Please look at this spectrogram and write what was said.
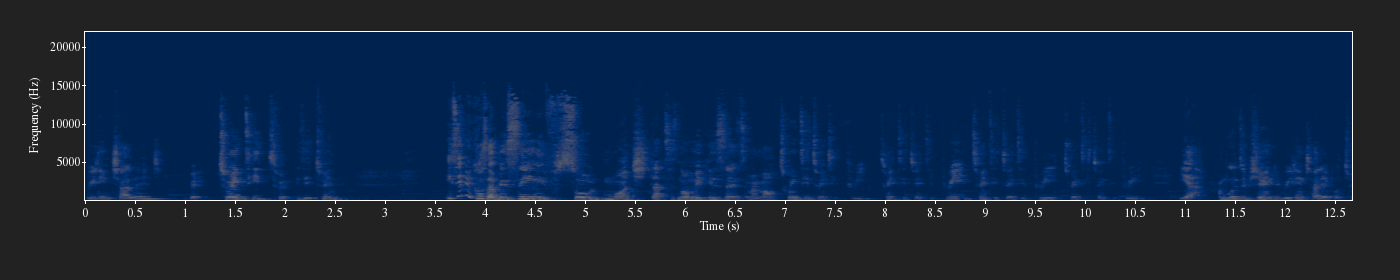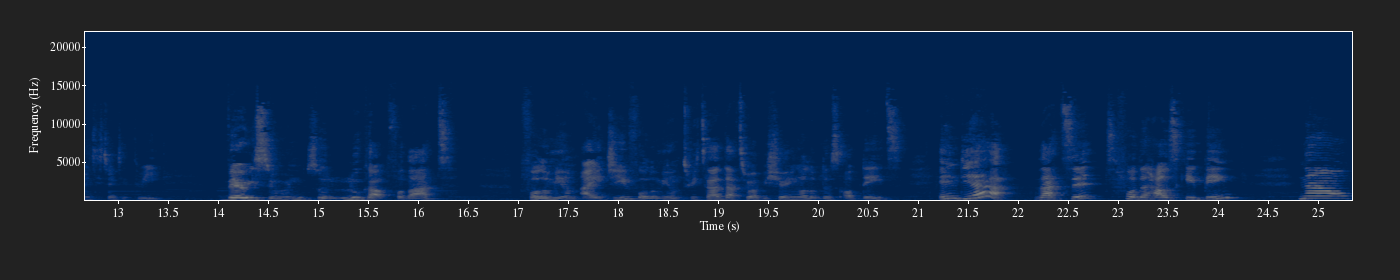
reading challenge 20, 20 is it 20 is it because I've been saying it so much that it's not making sense in my mouth? 2023, 2023, 2023, 2023. Yeah, I'm going to be sharing the reading challenge for 2023 very soon. So look out for that. Follow me on IG, follow me on Twitter. That's where I'll be sharing all of those updates. And yeah, that's it for the housekeeping. Now,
